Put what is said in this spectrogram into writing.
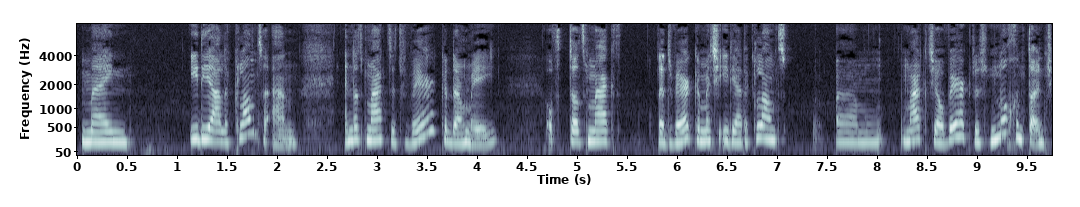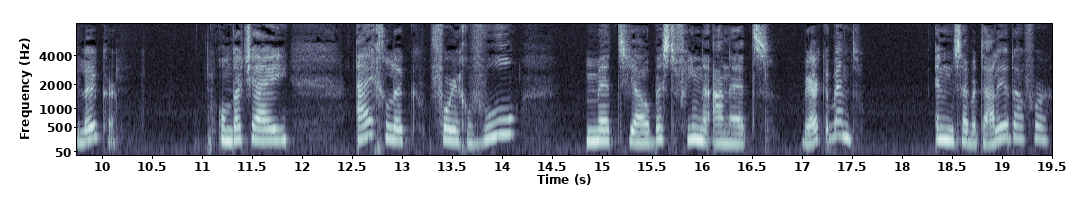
mijn ideale klanten aan. En dat maakt het werken daarmee, of dat maakt het werken met je ideale klant, um, maakt jouw werk dus nog een tandje leuker. Omdat jij eigenlijk voor je gevoel met jouw beste vrienden aan het werken bent. En zij betalen je daarvoor.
